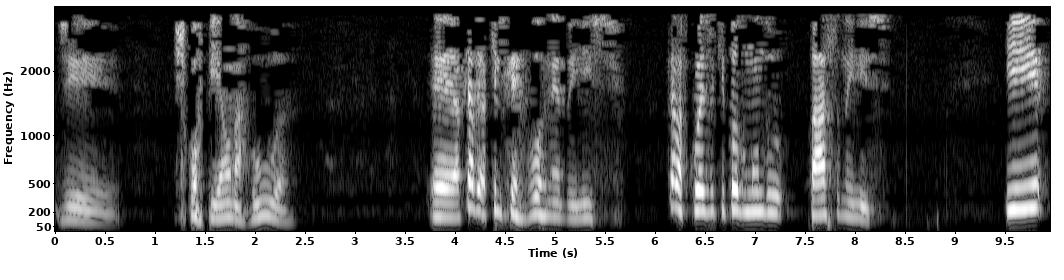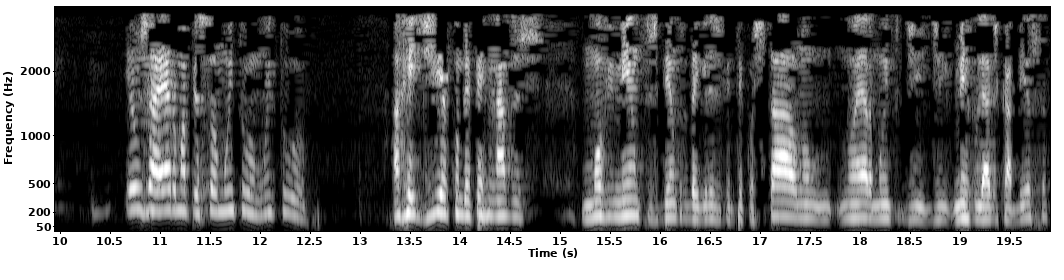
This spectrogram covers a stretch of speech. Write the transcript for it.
de escorpião na rua. É, aquele, aquele fervor né, do início. Aquela coisa que todo mundo passa no início. E eu já era uma pessoa muito, muito arredia com determinados movimentos dentro da igreja pentecostal, não, não era muito de, de mergulhar de cabeça.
